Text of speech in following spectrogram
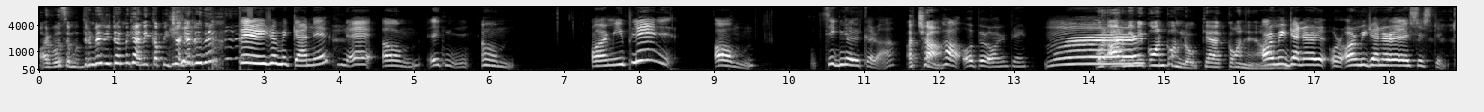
और वो समुद्र में रीटा मैकेनिक का पीछा कर रहे थे। फिर रीटा मैकेनिक ने um, एक um, आर्मी प्लेन um, सिग्नल करा। अच्छा। हाँ और फिर आर्मी प्लेन और आर्मी में कौन कौन लोग? क्या कौन है आर्मी जनरल और army general assistant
